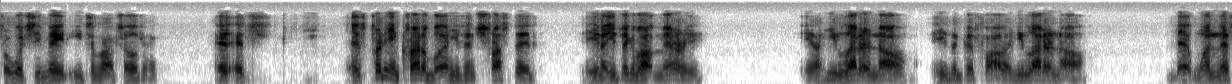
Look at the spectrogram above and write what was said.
for which He made each of our children. It, it's it's pretty incredible that He's entrusted. You know, you think about Mary. You know, He let her know. He's a good Father. He let her know that when this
